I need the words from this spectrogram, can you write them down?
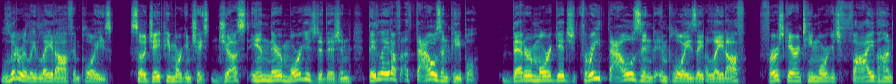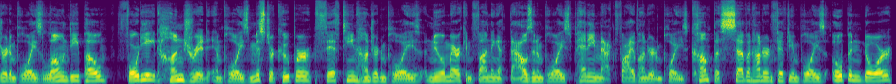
literally laid off employees. So JP Morgan Chase just in their mortgage division, they laid off a 1000 people. Better Mortgage, 3,000 employees they laid off. First Guaranty Mortgage, 500 employees. loanDepot, 4,800 employees. Mr. Cooper, 1,500 employees. New American Funding, 1,000 employees. PennyMac, 500 employees. Compass, 750 employees. Opendoor,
